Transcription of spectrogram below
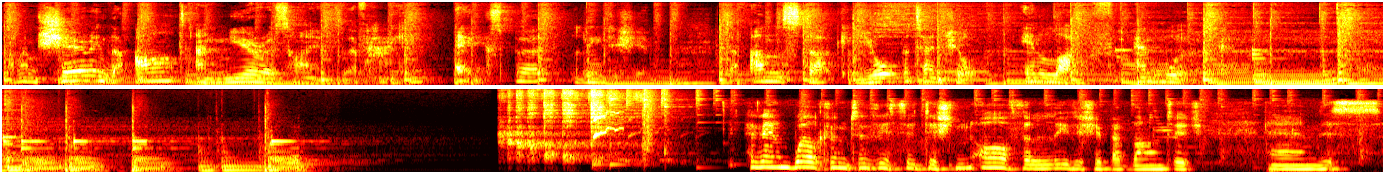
but I'm sharing the art and neuroscience of hacking expert leadership to unstuck your potential in life and work. Hello and welcome to this edition of the Leadership Advantage. And this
